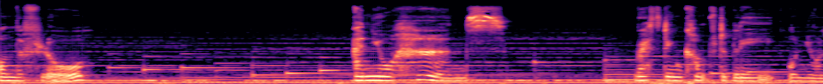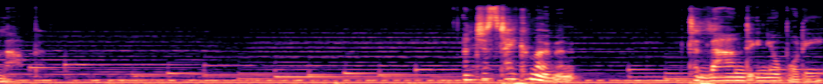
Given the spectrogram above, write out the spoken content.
on the floor, and your hands resting comfortably on your lap. And just take a moment to land in your body.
